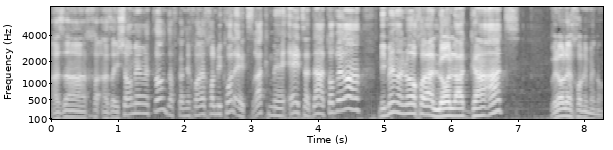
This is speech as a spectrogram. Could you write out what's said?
אז, ה, אז האישה אומרת, לא, דווקא אני יכולה לאכול מכל עץ, רק מעץ הדעת טוב ורע, ממנו אני לא יכולה לא לגעת ולא לאכול ממנו.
